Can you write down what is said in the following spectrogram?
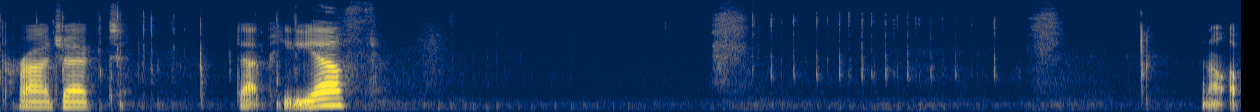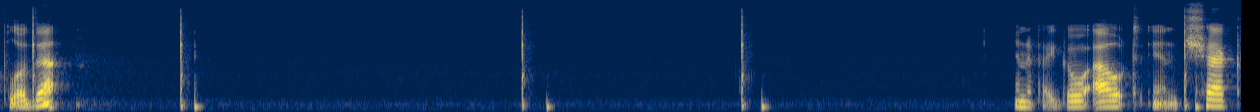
project dot PDF and I'll upload that And if I go out and check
